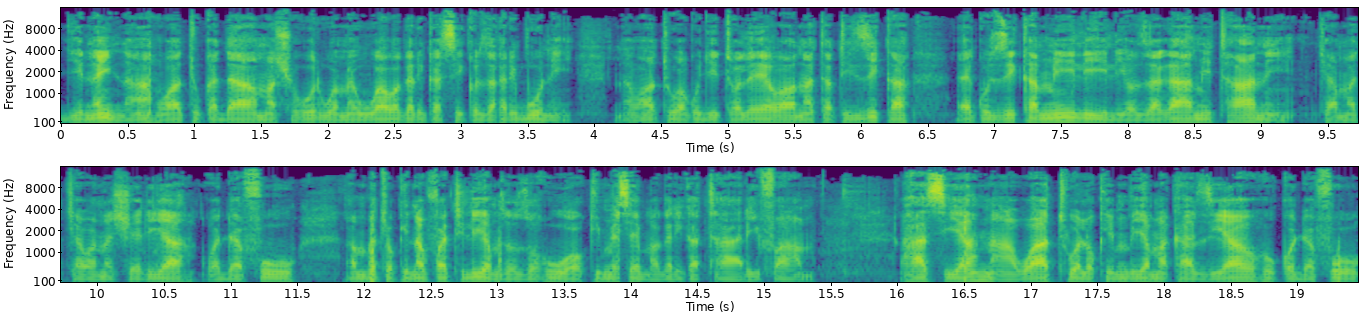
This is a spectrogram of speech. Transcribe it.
Jineina, watu kadhaa mashuhuri wameuawa katika siku za karibuni, na watu wa kujitolea wanatatizika kuzika mili iliyozagaa mitaani. Chama cha wanasheria wa Darfur ambacho kinafuatilia mzozo huo kimesema katika taarifa. hasia na watu waliokimbia makazi yao huko Darfur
